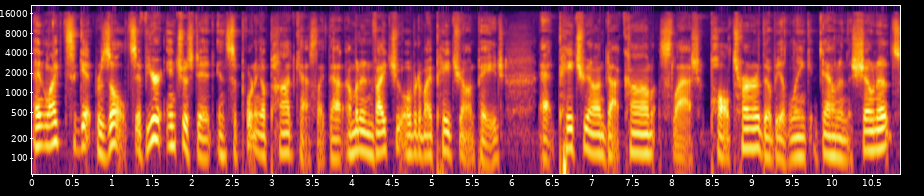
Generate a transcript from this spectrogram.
and like to get results. If you're interested in supporting a podcast like that, I'm going to invite you over to my Patreon page at patreon.com slash Paul Turner. There'll be a link down in the show notes.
